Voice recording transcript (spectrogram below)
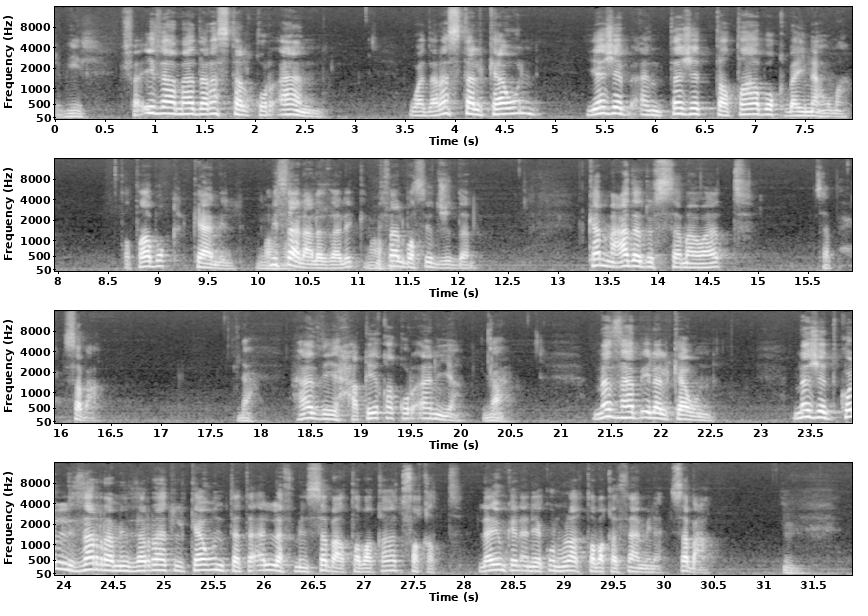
جميل. فإذا ما درست القرآن ودرست الكون يجب أن تجد تطابق بينهما. تطابق كامل. الله. مثال على ذلك. الله. مثال بسيط جدا. كم عدد السماوات؟ سبح سبعة. نعم. هذه حقيقة قرآنية. نعم. نذهب إلى الكون. نجد كل ذرة من ذرات الكون تتألف من سبع طبقات فقط. لا يمكن أن يكون هناك طبقة ثامنة. سبعة.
